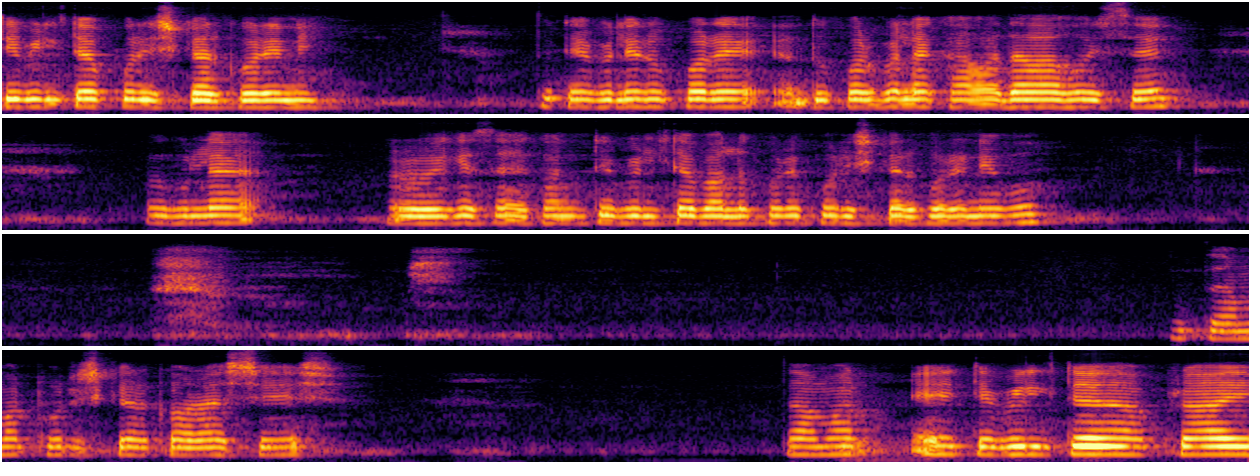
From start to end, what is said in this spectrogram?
টেবিলটা পরিষ্কার করে নিই তো টেবিলের উপরে দুপুরবেলা খাওয়া দাওয়া হয়েছে। ওগুলা রয়ে গেছে, এখন টেবিলটা ভালো করে পরিষ্কার করে নেব। তো আমার পরিষ্কার করা শেষ। তো আমার এই টেবিলটা প্রায়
